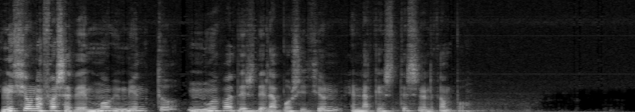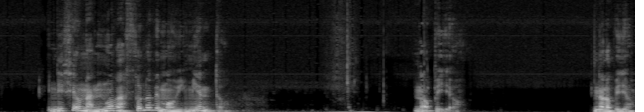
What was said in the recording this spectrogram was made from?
Inicia una fase de movimiento nueva desde la posición en la que estés en el campo. Inicia una nueva zona de movimiento. No lo pillo. No lo pillo.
